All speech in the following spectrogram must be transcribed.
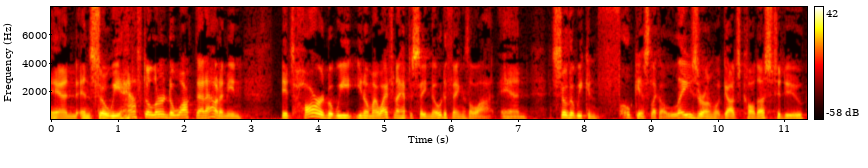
and and so we have to learn to walk that out. I mean, it's hard, but we, you know, my wife and I have to say no to things a lot, and so that we can focus like a laser on what God's called us to do,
